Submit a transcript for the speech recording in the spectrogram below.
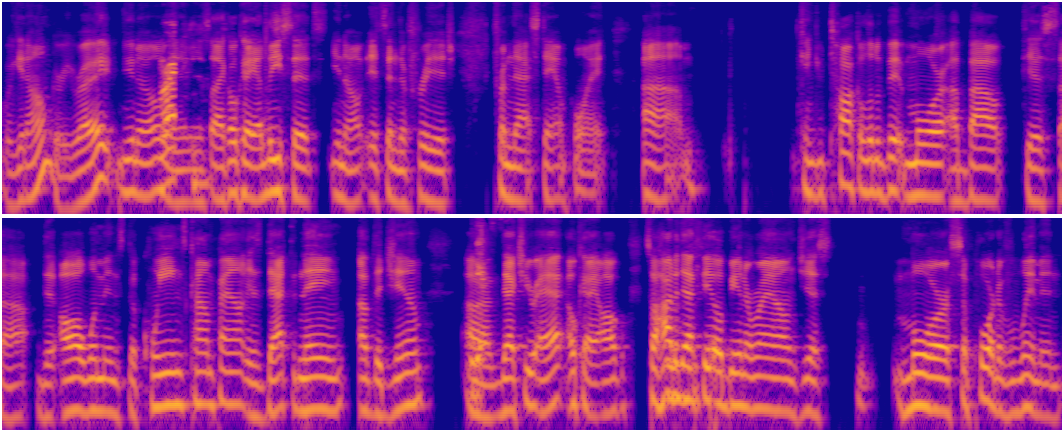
we get hungry, right? You know, right. and it's like, okay, at least it's, you know, it's in the fridge from that standpoint. Um, can you talk a little bit more about this uh the all women's the queens compound is that the name of the gym uh yes. that you're at okay all so how did that mm-hmm. feel being around just more supportive women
